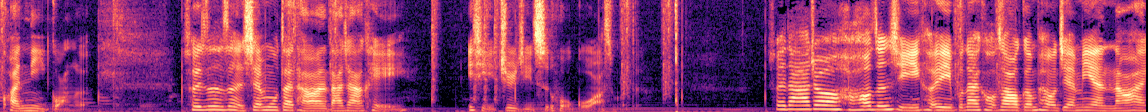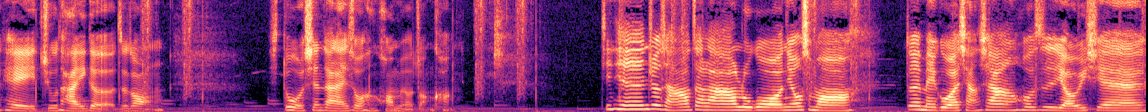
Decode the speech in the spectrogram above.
快腻光了。所以真的是很羡慕在台湾大家可以一起聚集吃火锅啊什么的。所以大家就好好珍惜可以不戴口罩跟朋友见面，然后还可以揪他一个这种。对我现在来说很荒谬的状况，今天就讲到这啦。如果你有什么对美国的想象，或是有一些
